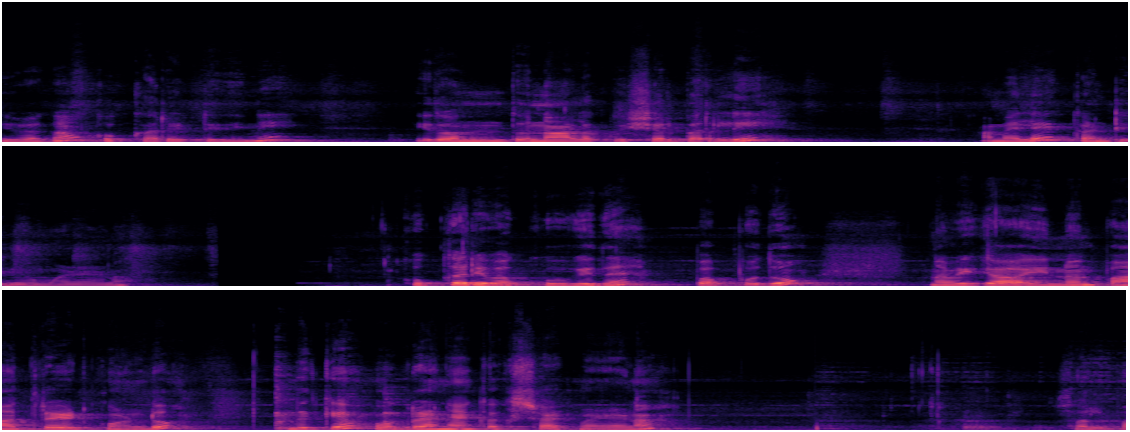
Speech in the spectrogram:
ಇವಾಗ ಕುಕ್ಕರ್ ಇಟ್ಟಿದ್ದೀನಿ. ಇದೊಂದು ನಾಲ್ಕು ವಿಷಲ್ ಬರಲಿ. ಆಮೇಲೆ ಕಂಟಿನ್ಯೂ ಮಾಡೋಣ. ಕುಕ್ಕರ್ ಇವಾಗ ಕೂಗಿದೆ, ಪಪ್ಪುದು. ನಾವೀಗ ಇನ್ನೊಂದು ಪಾತ್ರೆ ಇಟ್ಕೊಂಡು ಅದಕ್ಕೆ ಒಗ್ಗರಣೆ ಹಾಕಕ್ಕೆ ಸ್ಟಾರ್ಟ್ ಮಾಡೋಣ. ಸ್ವಲ್ಪ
